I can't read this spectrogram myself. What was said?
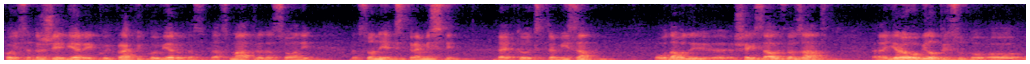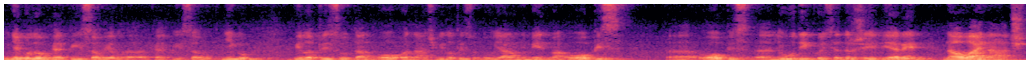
koji se drže vjere, koji praktikuju vjeru, da, da smatra da su oni da su oni ekstremisti, da je to ekstremizam. Ovo navodi eh, šejh Salih Fazan, jer ovo bilo prisutno u njegovo dobu kada je pisao, jel, kada je pisao u knjigu, bilo prisutan, o, znači bilo prisutno u javnim medijima opis, opis ljudi koji se drže vjere na ovaj način.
